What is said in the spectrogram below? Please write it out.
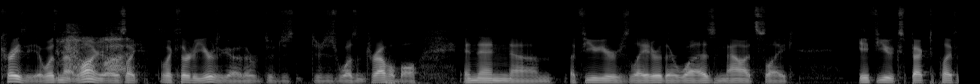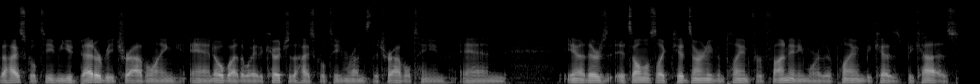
crazy. It wasn't that long ago. It was like it was like 30 years ago. There, there just there just wasn't travel ball, and then um, a few years later there was, and now it's like if you expect to play for the high school team, you'd better be traveling. And oh, by the way, the coach of the high school team runs the travel team, and you know, there's it's almost like kids aren't even playing for fun anymore. They're playing because because,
